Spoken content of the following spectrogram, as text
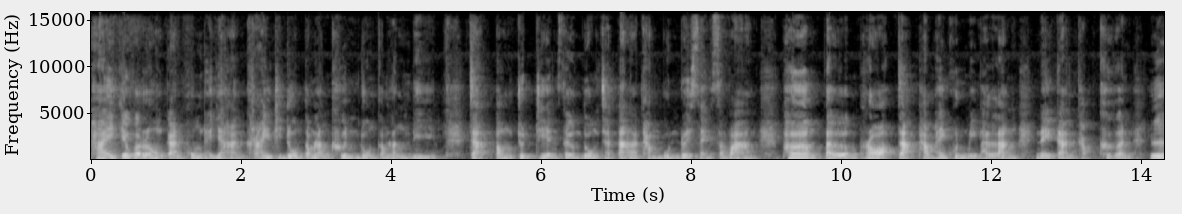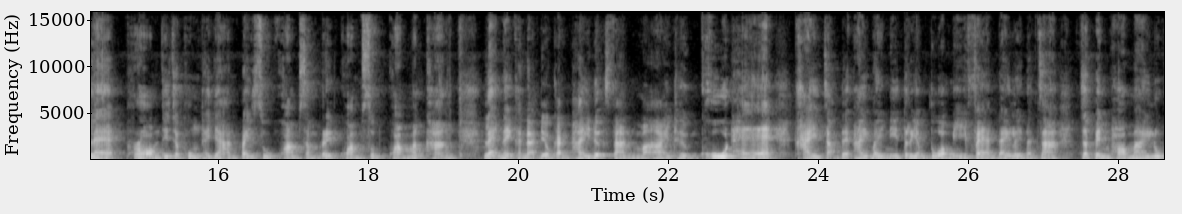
ไพ่เกี่ยวกับเรื่องของการพุ่งทะยานใครที่ดวงกำลังขึ้นดวงกำลังดี จะต้องจุดเทียนเสริมดวงชะตาทำบุญด้วยแสงสว่าง เพิ่มเติมเพราะจะทำให้คุณมีพลังในการขับเคลื่อน และ ร้อมที่จะพุ่งทะยานไปสู่ความสำเร็จความสุขความมั่งคั่ง และในขณะเดียวกันไพ่เดอะซันหมายถึงคู่แท้ ใครจับได้ไพ่ใบนี้เตรียมตัวมีแฟนได้เลยนะจ๊ะ จะเป็นพ่อไม้ลูก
